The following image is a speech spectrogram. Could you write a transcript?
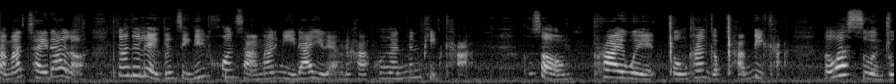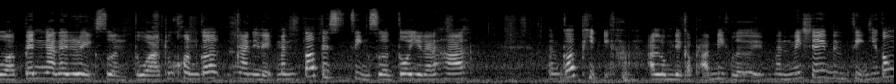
สามารถใช้ได้เหรองานในเรกเป็นสิ่งที่ทุกคนสามารถมีได้อยู่แล้วนะคะ เพราะงั้นมันผิดค่ะข้อสอง private ตรงข้ามกับ public ค่ะแปลว่าส่วนตัวเป็นงานในเรกส่วนตัว ทุกคนก็งานในเรกมันต้องเป็นสิ่งส่วนตัวอยู่แล้วนะคะ มันก็ผิดอีกค่ะ อารมณ์เดียวกับพระบิกเลย มันไม่ใช่เป็นสิ่งที่ต้อง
